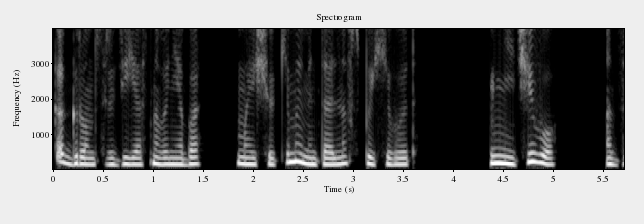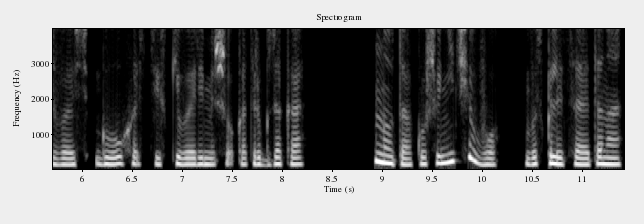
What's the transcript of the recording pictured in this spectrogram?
Как гром среди ясного неба. Мои щеки моментально вспыхивают. «Ничего». — отзываюсь глухо, стискивая ремешок от рюкзака. «Ну так уж и ничего», — восклицает она.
